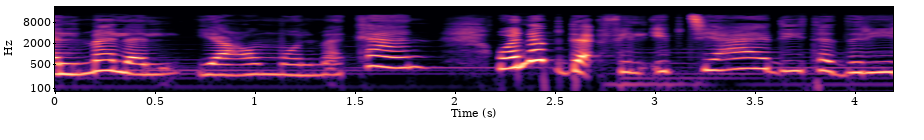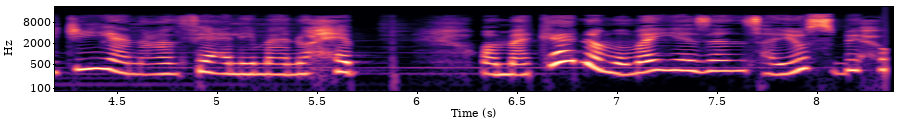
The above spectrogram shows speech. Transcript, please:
الملل يعم المكان. ونبدأ في الابتعاد تدريجيا عن فعل ما نحب. وما كان مميزا سيصبح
